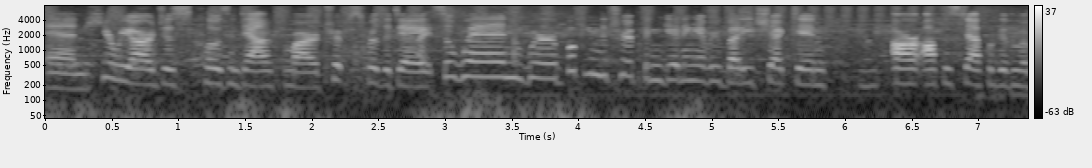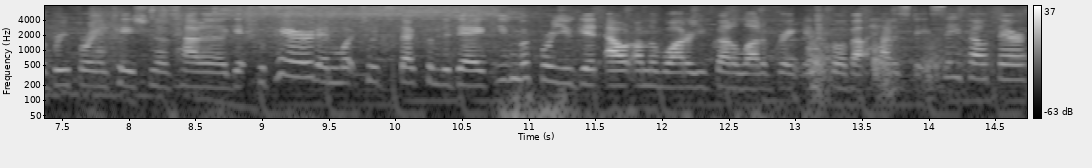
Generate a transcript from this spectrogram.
And here we are just closing down from our trips for the day. So when we're booking the trip and getting everybody checked in, our office staff will give them a brief orientation of how to get prepared and what to expect from the day. Even before you get out on the water, you've got a lot of great info about how to stay safe out there.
